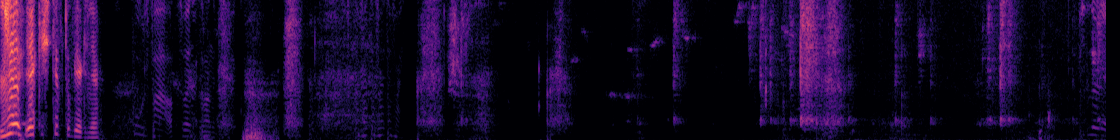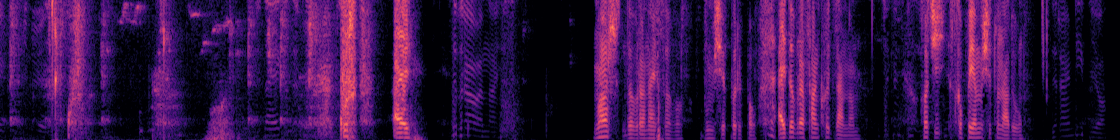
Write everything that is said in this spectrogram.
Nie! Jakiś typ tu biegnie. Kurwa, od złej strony. Dawaj, dawaj, dawaj. Pilnuję go, pilnuję go. Daję go zebrać. Kur... Ej! Zebrałem, nice. Masz? Dobra, najsowo. Bo mi się porypał. Ej, dobra, fan, chodź za mną. I czekaj, zbierz. Chodź, skopujemy się tu na dół. Zbierałem biblio.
